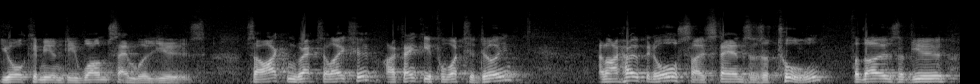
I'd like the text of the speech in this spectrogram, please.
your community wants and will use. So I congratulate you, I thank you for what you're doing, and I hope it also stands as a tool for those of you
